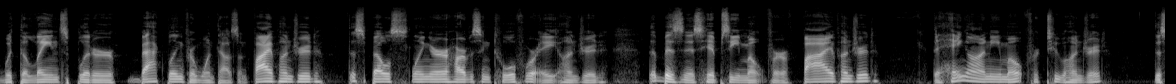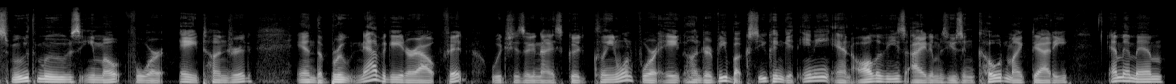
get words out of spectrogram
with the lane splitter back bling for 1500 the spell slinger harvesting tool for 800 the business hips emote for 500, the hang on emote for 200, the smooth moves emote for 800, and the brute navigator outfit, which is a nice, good, clean one for 800 V bucks. You can get any and all of these items using code Mike Daddy. M M M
